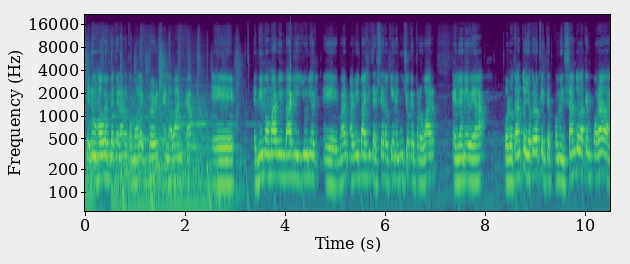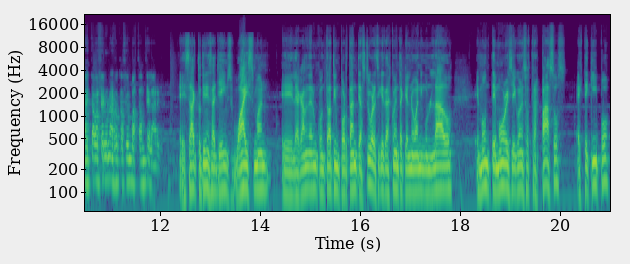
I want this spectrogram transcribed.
tienes un joven veterano como Alex Burke en la banca, eh, el mismo Marvin Bagley Jr., eh, Marvin Bagley III tiene mucho que probar en la NBA. Por lo tanto, yo creo que comenzando la temporada, esta va a ser una rotación bastante larga. Exacto, tienes a James Wiseman, eh, le acaban de dar un contrato importante a Stewart, así que te das cuenta que él no va a ningún lado. Monte Morris llegó en esos traspasos a este equipo.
